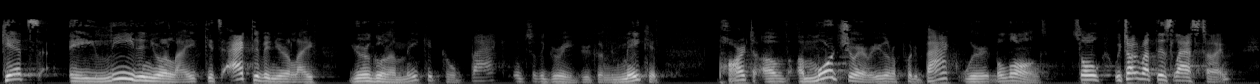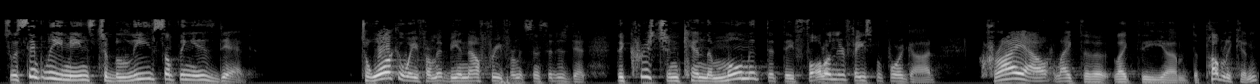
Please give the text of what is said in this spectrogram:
gets a lead in your life, gets active in your life, you're going to make it go back into the grave. You're going to make it part of a mortuary. You're going to put it back where it belongs. So we talked about this last time. So it simply means to believe something is dead to walk away from it, being now free from it since it is dead. The Christian can, the moment that they fall on their face before God, cry out like the like the um, the publican,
